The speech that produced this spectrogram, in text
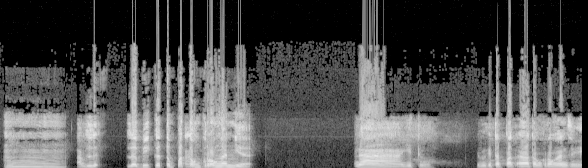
Hmm, le lebih ke tempat nah. tongkrongan ya? Nah, gitu. Lebih ke tempat uh, tongkrongan sih.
